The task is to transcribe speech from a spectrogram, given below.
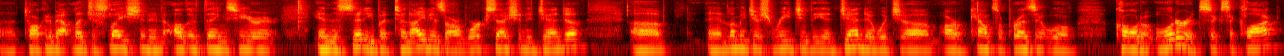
uh, talking about legislation and other things here in the city. But tonight is our work session agenda. Uh, and let me just read you the agenda, which uh, our council president will call to order at 6 o'clock.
